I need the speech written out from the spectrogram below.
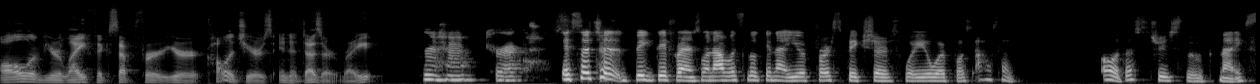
all of your life except for your college years in a desert, right? Mm-hmm. Correct. It's such a big difference. When I was looking at your first pictures where you were posting, I was like, oh, those trees look nice.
